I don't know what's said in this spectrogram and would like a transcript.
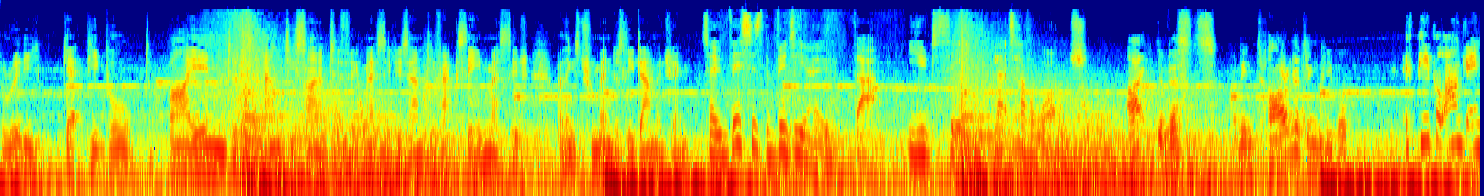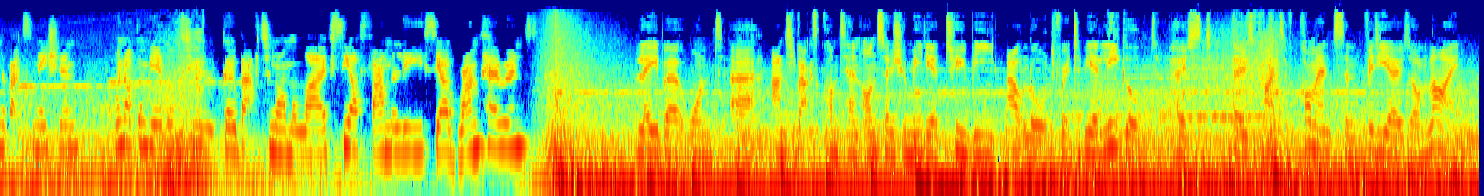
To really get people to buy into this anti scientific message, this anti vaccine message, I think it's tremendously damaging. So, this is the video that you'd see. Let's have a watch. Activists have been targeting people if people aren't getting the vaccination, we're not going to be able to go back to normal life, see our family, see our grandparents. Labour want uh, anti vax content on social media to be outlawed, for it to be illegal to post those kinds of comments and videos online.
